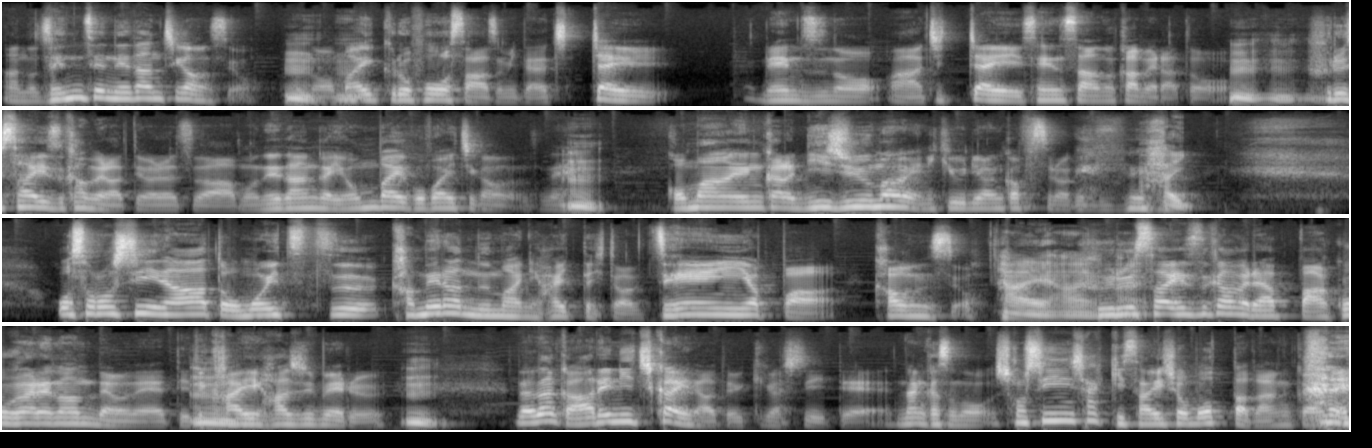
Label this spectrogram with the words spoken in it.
あの全然値段違うんですよ、うんあのマイクロフォーサーズみたいなちっちゃいレンズのあちっちゃいセンサーのカメラと、うんうんフルサイズカメラって言われるやつはもう値段が4倍5倍違うんですね、うん。5万円から20万円に急にランクアップするわけで。すねはい。恐ろしいなと思いつつカメラ沼に入った人は全員やっぱ買うんですよ、はいはいはい。フルサイズカメラやっぱ憧れなんだよねって言って買い始める、うんなんかあれに近いなという気がしていてなんかその初心者機最初持った段階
